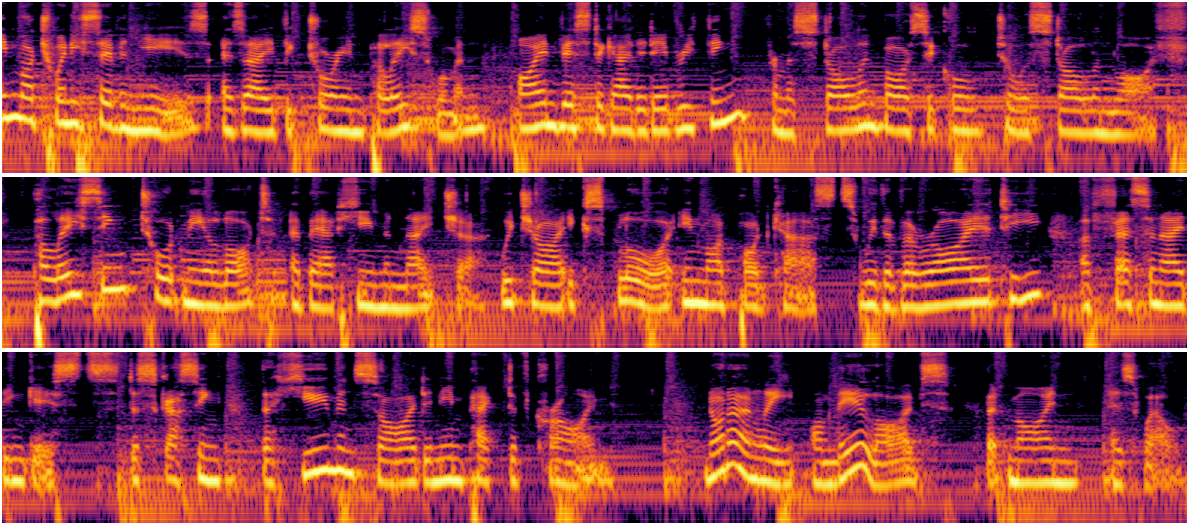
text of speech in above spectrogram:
In my 27 years as a Victorian policewoman, I investigated everything from a stolen bicycle to a stolen life. Policing taught me a lot about human nature, which I explore in my podcasts with a variety of fascinating guests discussing the human side and impact of crime, not only on their lives, but mine as well.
